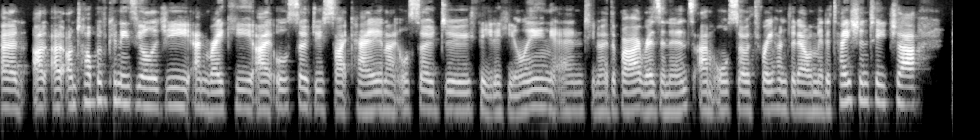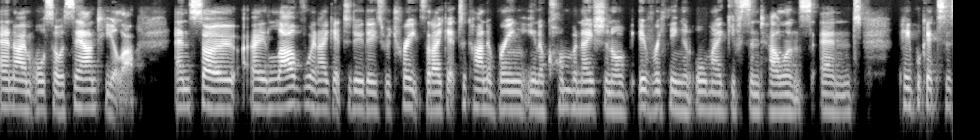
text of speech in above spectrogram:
and, uh, on top of kinesiology and Reiki, I also do Psych-K and I also do theta healing and, you know, the bioresonance. I'm also a 300 hour meditation teacher and I'm also a sound healer. And so I love when I get to do these retreats that I get to kind of bring in a combination of everything and all my gifts and talents. And people get to,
